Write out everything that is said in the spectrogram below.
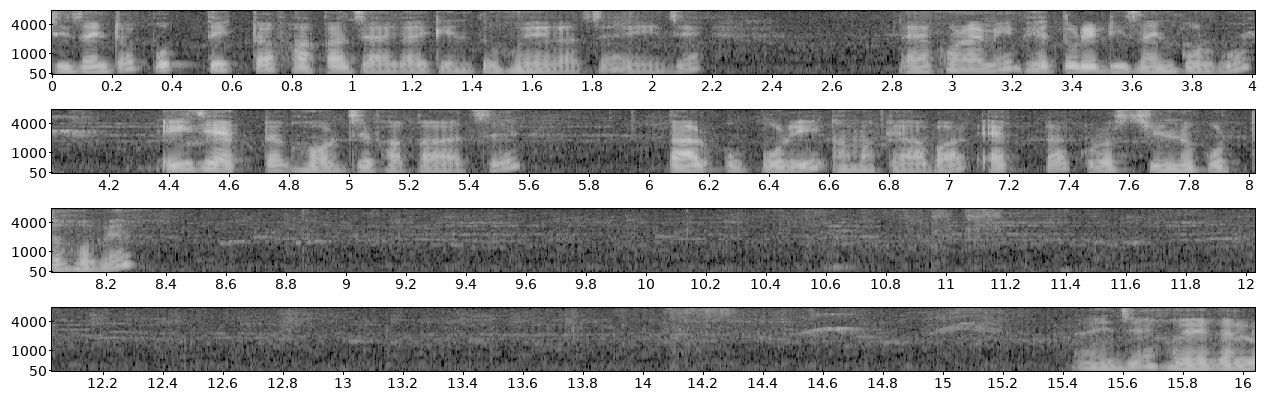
ডিজাইনটা প্রত্যেকটা ফাঁকা জায়গায় কিন্তু হয়ে গেছে। এই যে এখন আমি ভেতরে ডিজাইন করব। এই যে একটা ঘর যে ফাঁকা আছে, তার উপরেই আমাকে আবার একটা ক্রস চিহ্ন করতে হবে। এই যে হয়ে গেল।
